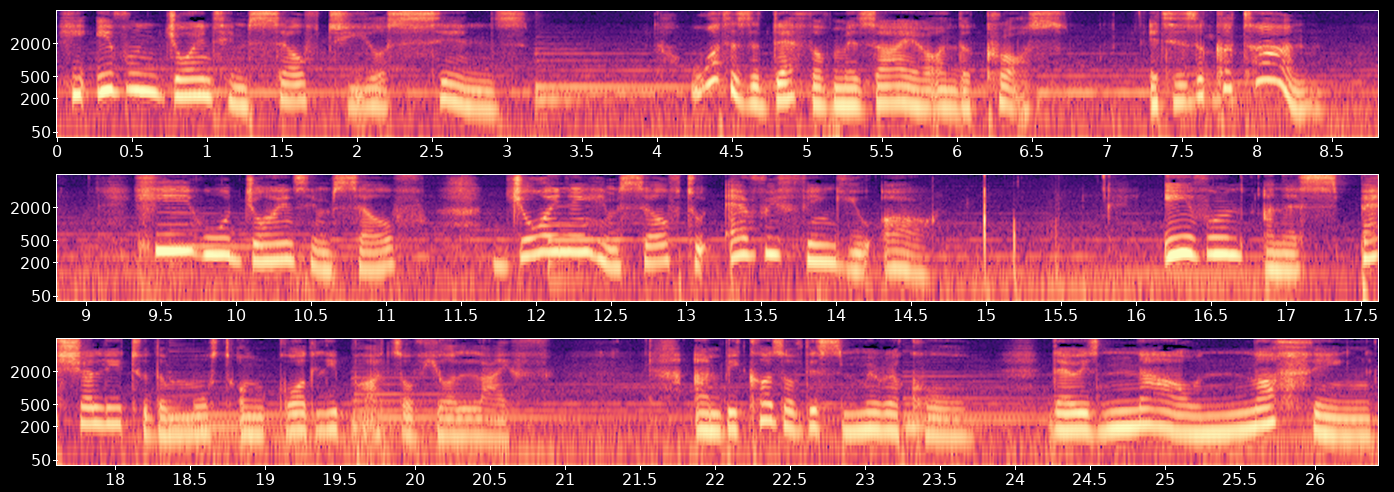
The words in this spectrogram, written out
He even joined himself to your sins. What is the death of Messiah on the cross? It is a Khatan. He who joins himself, joining himself to everything you are even and especially to the most ungodly parts of your life. And because of this miracle, there is now nothing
